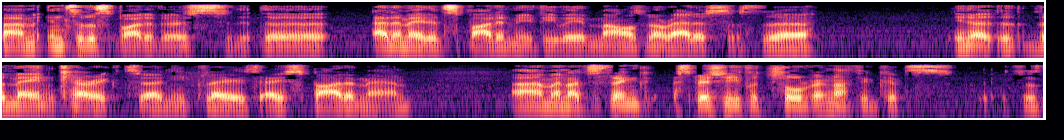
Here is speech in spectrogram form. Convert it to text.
um, Into the Spider-Verse, the, the, animated Spider movie where Miles Morales is the, you know, the, the main character and he plays a Spider-Man. Um, and I just think, especially for children, I think it's, it's an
